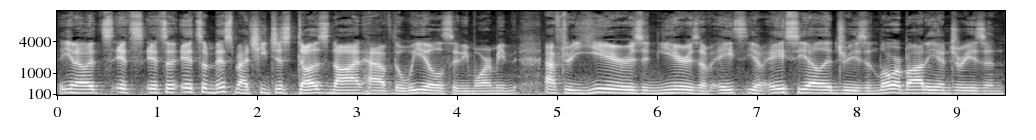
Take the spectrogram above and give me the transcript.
You know, it's it's it's a it's a mismatch. He just does not have the wheels anymore. I mean, after years and years of AC, you know ACL injuries and lower body injuries and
